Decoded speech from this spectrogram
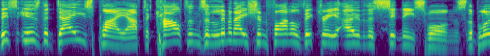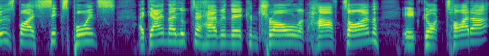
This is the day's play after Carlton's elimination final victory over the Sydney Swans. The Blues by six points, a game they look to have in their control at half time. It got tighter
